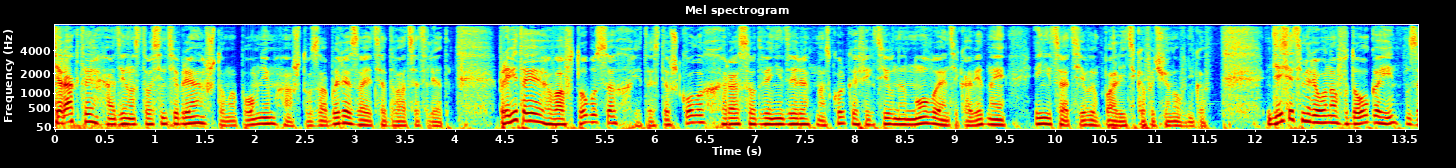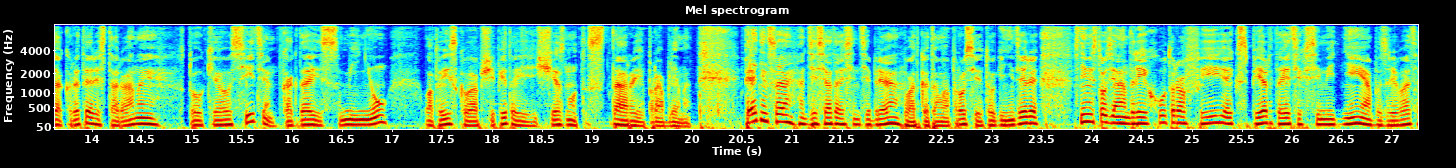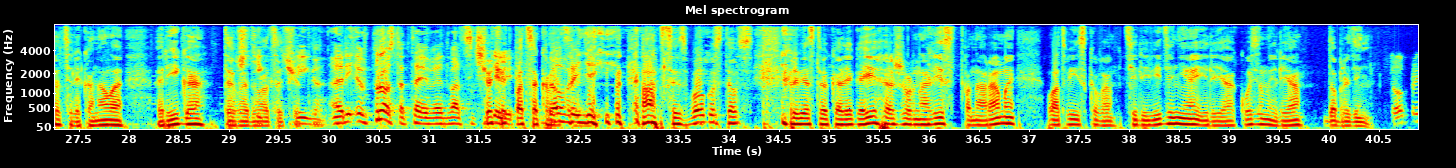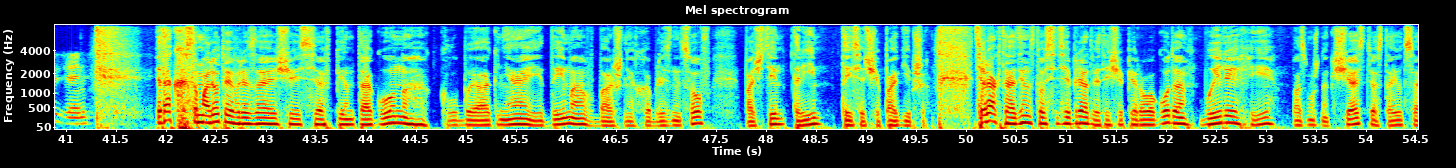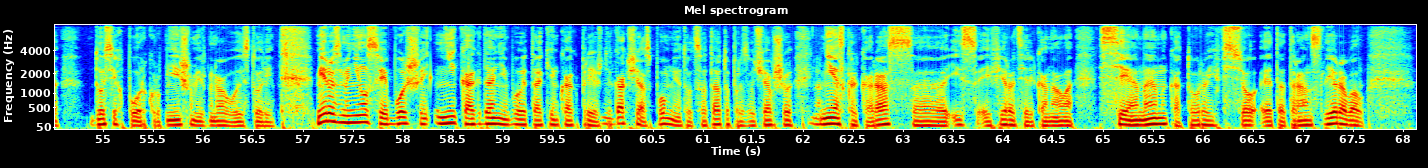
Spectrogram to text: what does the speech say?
Теракты 11 сентября. Что мы помним, а что забыли за эти 20 лет. Привиты в автобусах и тесты в школах раз в две недели. Насколько эффективны новые антиковидные инициативы политиков и чиновников. 10 миллионов долга и закрытые рестораны Токио-Сити, когда из меню латвийского общепита исчезнут старые проблемы. Пятница, 10 сентября. В открытом вопросе итоги недели. С ними студия Андрей Хуторов и эксперты этих семи дней, обозреватель телеканала Рига ТВ-24. Рига. Ри- Просто ТВ-24. Чуть-чуть подсократил. Добрый день. Ансис Богустовс. Приветствую, коллега. И журналист панорамы латвийского телевидения Илья Козин. Илья, добрый день. Добрый день. Итак, самолеты, врезающиеся в Пентагон, клубы огня и дыма в башнях Близнецов, почти три тысячи погибших. Теракты 11 сентября 2001 года были и, возможно, к счастью, остаются до сих пор крупнейшими в мировой истории. Мир изменился и больше никогда не будет таким, как прежде. Как сейчас помню эту цитату, прозвучавшую несколько раз э, из эфира телеканала CNN, который все это транслировал.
